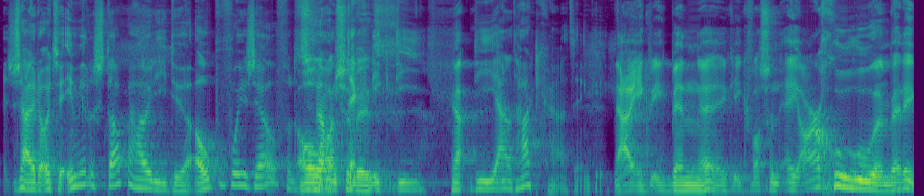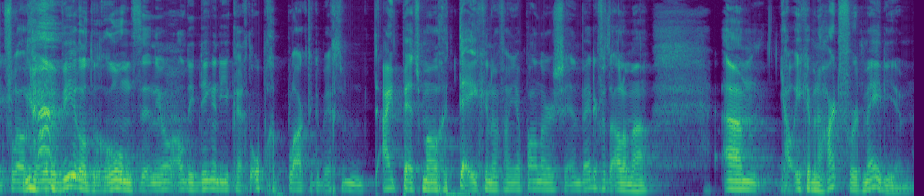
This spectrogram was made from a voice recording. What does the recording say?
Zou je er ooit weer in willen stappen? Hou je die deur open voor jezelf? Want het is Oh, wel absoluut. een techniek die, Ja. die aan het hart gaat, denk ik. Nou, ik, ik ben, hè, ik, ik was een AR-goeroe en weet ik, ik vloog de hele wereld rond. En joh, al die dingen die je krijgt opgeplakt. Ik heb echt iPads mogen tekenen van Japanners en weet ik wat allemaal. Ehm, ja, ik heb een hart voor het medium.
